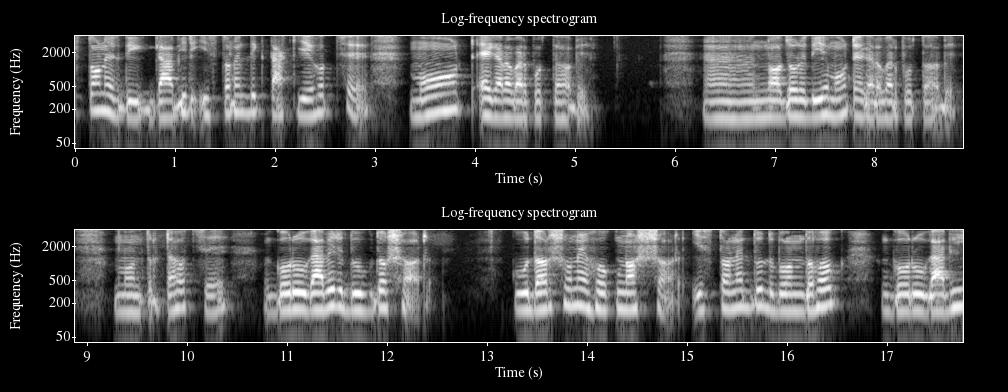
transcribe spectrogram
স্তনের দিক, গাভীর স্তনের দিক তাকিয়ে হচ্ছে মোট এগারো বার পড়তে হবে। নজর দিয়ে মোট এগারো বার পড়তে হবে। মন্ত্রটা হচ্ছে, গরু গাভীর দুগ্ধ স্বর, কুদর্শনে হোক নশ্বর, স্তনের দুধ বন্ধ হোক, গরু গাভী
